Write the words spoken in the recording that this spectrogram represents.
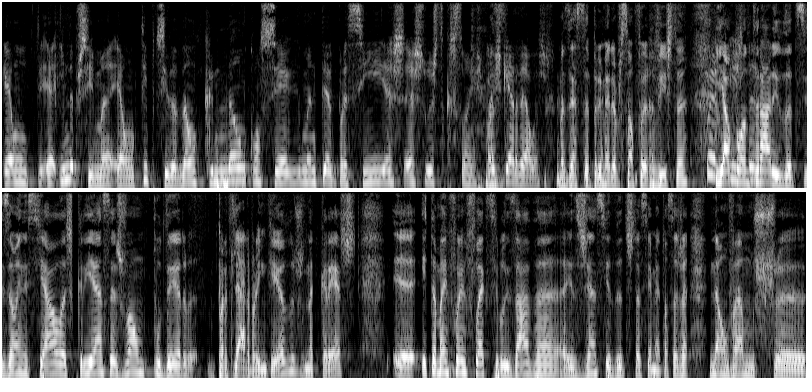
é um, é- ainda por cima, é um tipo de cidadão que não consegue manter para si as, as suas secreções, quaisquer delas. Mas essa primeira versão foi revista Foi e, ao revista. contrário da decisão inicial, as crianças vão poder partilhar brinquedos na creche eh, e também foi flexibilizada a exigência de distanciamento. Ou seja, não vamos eh,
